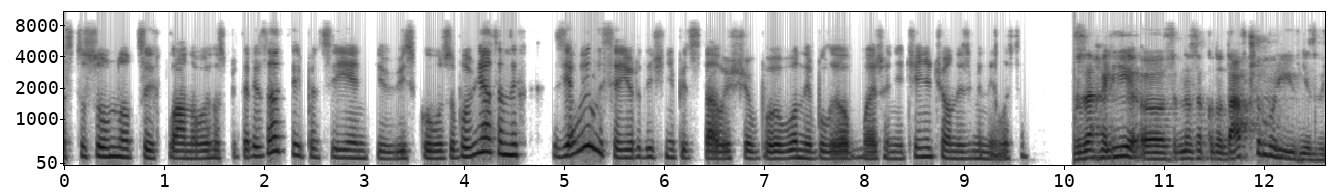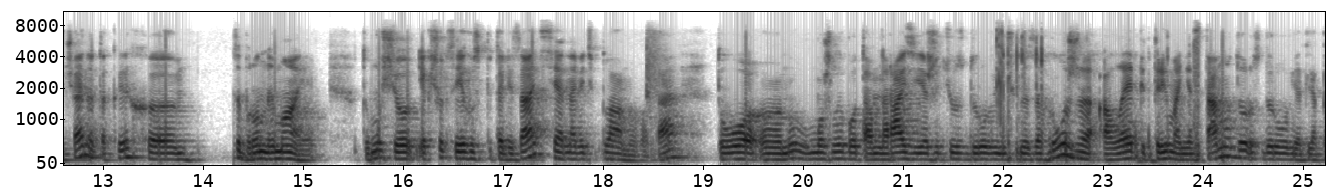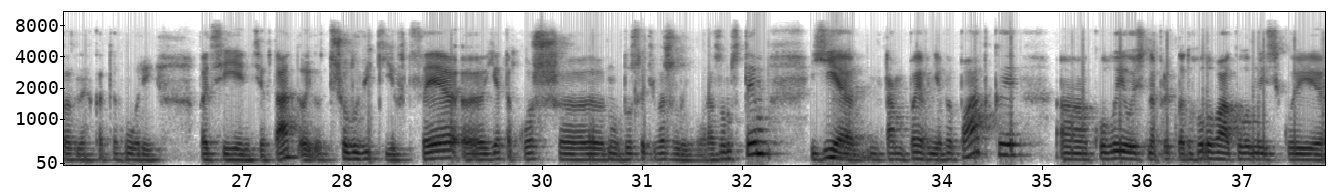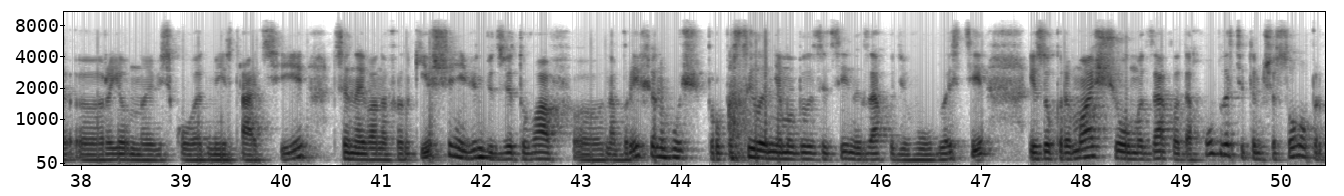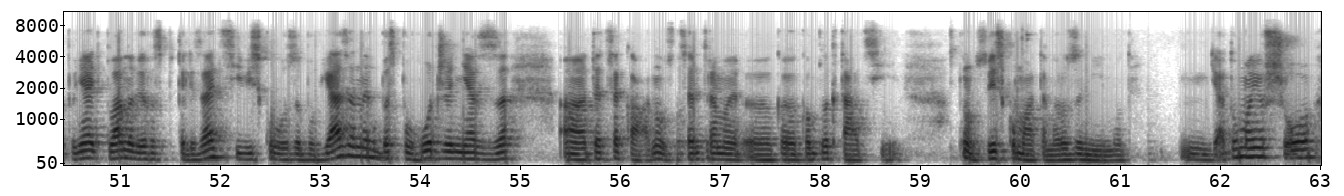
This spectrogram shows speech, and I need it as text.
Стосовно цих планових госпіталізацій пацієнтів військовозобов'язаних з'явилися юридичні підстави, щоб вони були обмежені, чи нічого не змінилося? Взагалі, е, на законодавчому рівні, звичайно, таких е, заборон немає. Тому що якщо це є госпіталізація, навіть планова, да, то е, ну, можливо там наразі життю здоров'ю нічого не загрожує, але підтримання стану до- здоров'я для певних категорій пацієнтів, та, чоловіків, це е, є також е, ну, досить важливо. Разом з тим є там певні випадки, коли ось, наприклад, голова Коломийської е, районної військової адміністрації, це на Івано-Франківщині, він відзвітував е, на брифінгу про посилення мобілізаційних заходів в області, і, зокрема, що у медзакладах області тимчасово припиняють планові госпіталізації військовозобов'язаних без погодження з е, ТЦК, ну з центрами комплектації, ну з військоматами, розуміємо. Я думаю, що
